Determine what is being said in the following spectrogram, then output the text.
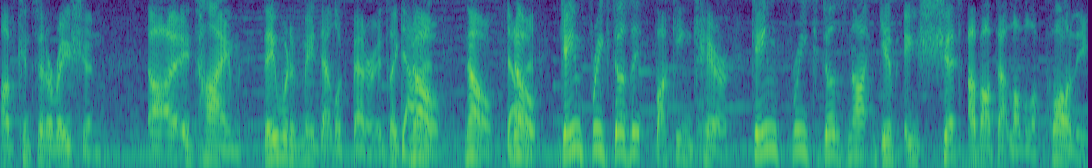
of consideration. Uh, in time, they would have made that look better. It's like, Doubt no, it. No, Doubt no. it. Game Freak doesn't fucking care. Game Freak does not give a shit about that level of quality.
